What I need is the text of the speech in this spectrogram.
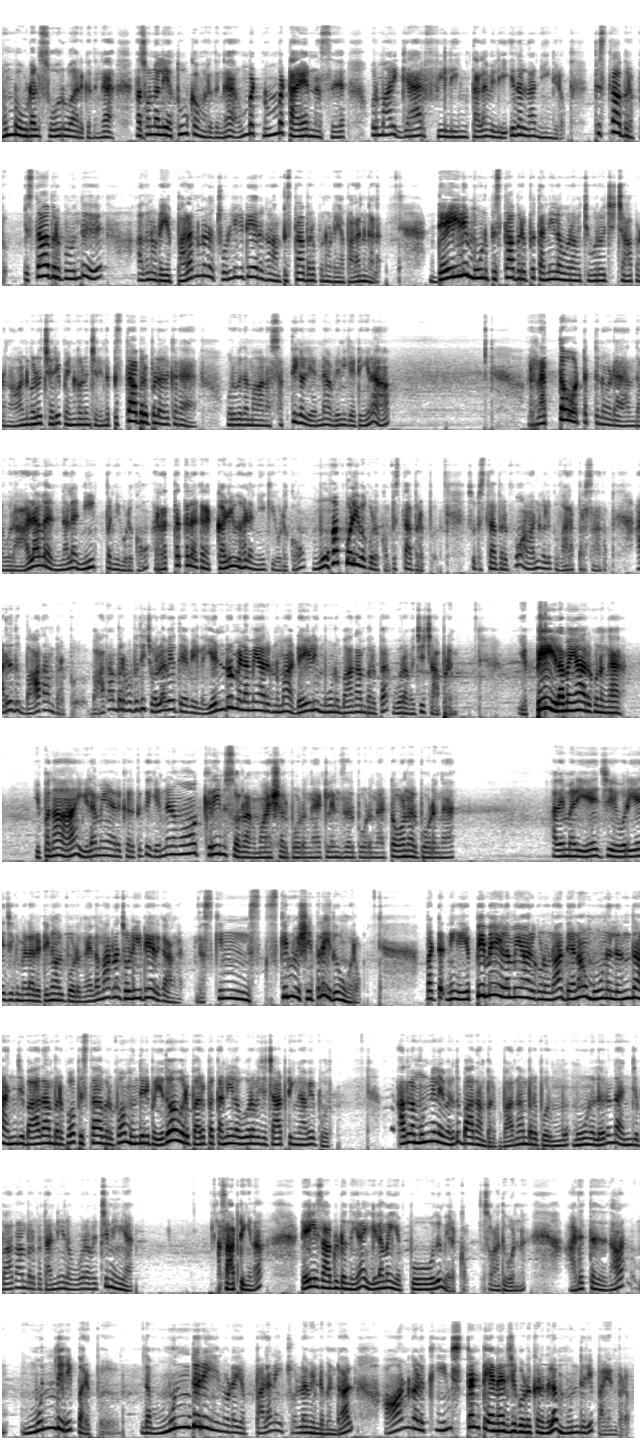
ரொம்ப உடல் சோர்வாக இருக்குதுங்க. நான் சொன்ன இல்லையா தூக்கம் வருதுங்க. ரொம்ப ரொம்ப டயர்ட்னஸ்ஸு ஒரு மாதிரி கேர் ஃபீலிங் தலைவலி இதெல்லாம் நீங்கிடும். பிஸ்தா பருப்பு. பிஸ்தா பருப்பு வந்து அதனுடைய பலன்களை சொல்லிக்கிட்டே இருக்கலாம் பிஸ்தா பருப்பினுடைய பலன்களை. டெய்லி மூணு பிஸ்தா பருப்பு தண்ணியில் ஊற வச்சு ஊற வச்சு சாப்பிடணும். ஆண்களும் சரி பெண்களும் சரி. இந்த பிஸ்தா பருப்பில் இருக்கிற ஒரு விதமான சக்திகள் என்ன அப்படின்னு கேட்டிங்கன்னா ரத்த ஓட்டத்தினோட அந்த ஒரு அளவை நல்லா நீட் பண்ணி கொடுக்கும். ரத்தத்தில் இருக்கிற கழிவுகளை நீக்கி கொடுக்கும். முகப்பொழிவை கொடுக்கும் பிஸ்தா பருப்பு. ஸோ பிஸ்தா பருப்பும் ஆண்களுக்கு வரப்பிரசாதம். அடுத்தது பாதாம் பருப்பு. பாதாம் பருப்பை பற்றி சொல்லவே தேவையில்லை. என்றும் இளமையாக இருக்கணுமா? டெய்லி மூணு பாதாம் பருப்பை ஊற வச்சு சாப்பிடுங்க. எப்பயும் இளமையாக இருக்கணுங்க. இப்போ தான் இளமையாக இருக்கிறதுக்கு என்னென்னமோ க்ரீம்ஸ் சொல்கிறாங்க மாய்ஸ்சர் போடுங்க கிளென்சர் போடுங்க டோனர் போடுங்க. அதே மாதிரி ஏஜ் ஒரு ஏஜுக்கு மேலே ரெட்டினால் போடுங்க. இந்த மாதிரிலாம் சொல்லிக்கிட்டே இருக்காங்க. இந்த ஸ்கின் ஸ்கின் விஷயத்தில் இதுவும் வரும். பட் நீங்கள் எப்பயுமே இளமையாக இருக்கணும்னா தினம் மூணுலேருந்து அஞ்சு பாதாம் பருப்போ பிஸ்தா பருப்போ முந்திரி பருப்பு ஏதோ ஒரு பருப்பை தண்ணியில் ஊற வச்சு சாப்பிட்டிங்கனாவே போதும். அதில் முன்னிலை வருது பாதாம் பருப்பு. பாதாம் பருப்பு ஒரு மூ மூணுலேருந்து அஞ்சு பாதாம் பருப்பை தண்ணியில் ஊற வச்சு நீங்கள் சாப்பிட்டிங்கன்னா டெய்லி சாப்பிட்டுட்டு வந்தீங்கன்னா இளமை எப்போதும் இருக்கும் ஸோ அது ஒன்று அடுத்தது தான் முந்திரி பருப்பு. இந்த முந்திரியினுடைய பலனை சொல்ல வேண்டுமென்றால் ஆண்களுக்கு இன்ஸ்டன்ட் எனர்ஜி கொடுக்கறதுல முந்திரி பயன்படும்.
